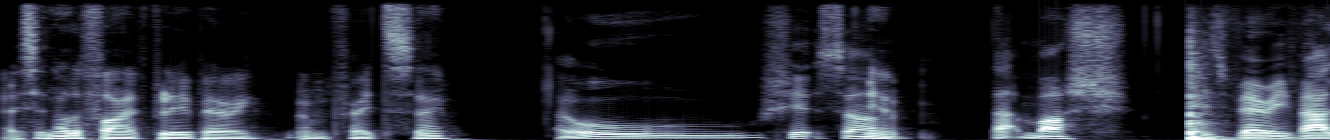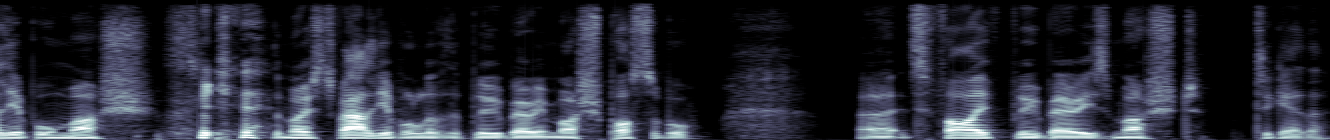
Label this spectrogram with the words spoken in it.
It's another five blueberry. I'm afraid to say. Oh shit, son! Yeah. That mush is very valuable mush. yeah. the most valuable of the blueberry mush possible. Uh, it's five blueberries mushed together.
